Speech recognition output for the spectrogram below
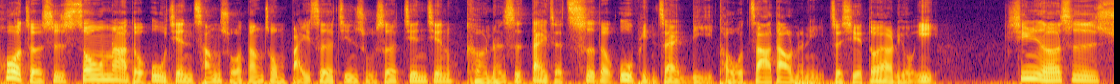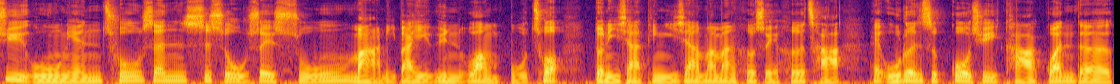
或者是收纳的物件场所当中，白色、金属色、尖尖，可能是带着刺的物品在里头扎到了你，这些都要留意。幸运儿是戌五年出生，四十五岁属马，礼拜一运旺不错。顿一下，停一下，慢慢喝水、喝茶。哎，无论是过去卡关的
